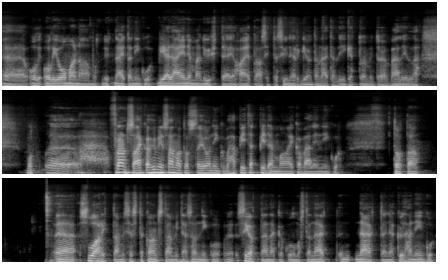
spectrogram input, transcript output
ää, oli, oli omanaan, mutta nyt näitä niin kuin viedään enemmän yhteen ja haetaan sitten synergioita näitä liiketoimintojen välillä. Mutta äh, Frans aika hyvin sanoi tuossa jo niin kuin vähän pitä, pidemmän aikavälin niin kuin, tota, äh, suorittamisesta kanssa, mitä se on niin kuin, sijoittajan näkökulmasta näyt, näyttänyt. Ja kyllähän niin kuin,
